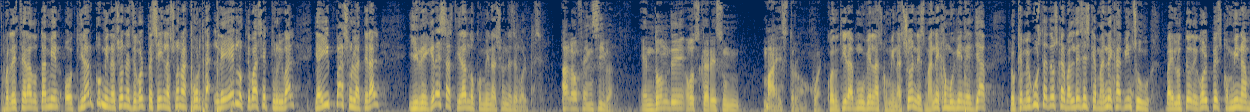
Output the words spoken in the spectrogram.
por este lado también, o tirar combinaciones de golpes ahí en la zona corta, leer lo que va a hacer tu rival, y ahí paso lateral y regresas tirando combinaciones de golpes. A la ofensiva, en donde Oscar es un maestro, Juan. cuando tira muy bien las combinaciones, maneja muy bien el jab. Lo que me gusta de Oscar Valdés es que maneja bien su bailoteo de golpes, combina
